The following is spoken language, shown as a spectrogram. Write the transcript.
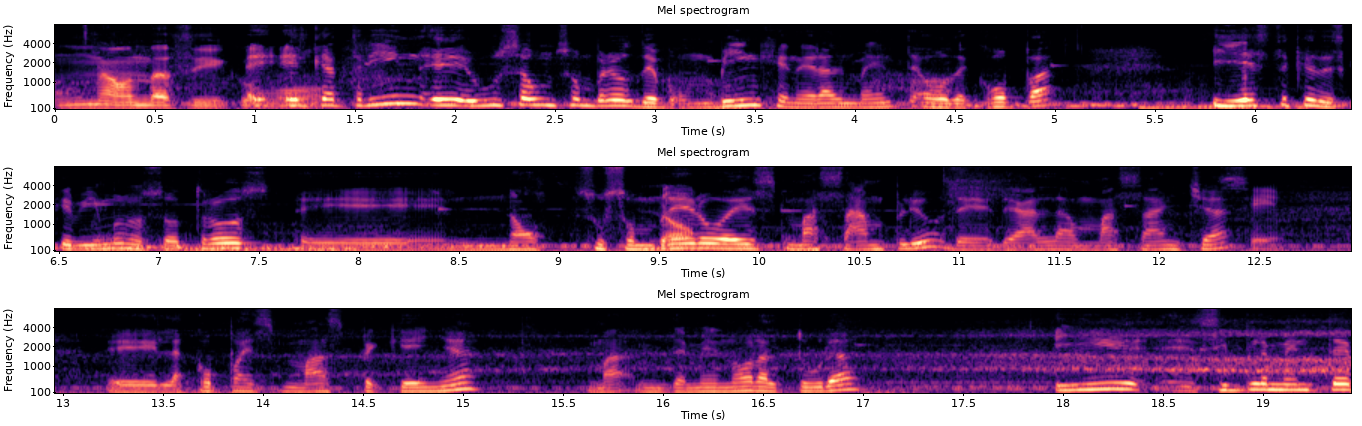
Una onda así como... El, Catrín eh, usa un sombrero de bombín generalmente, o de copa, y este que describimos nosotros, eh, no. Su sombrero es más amplio, de, de, ala más ancha. Sí. la copa es más pequeña de menor altura y eh, simplemente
